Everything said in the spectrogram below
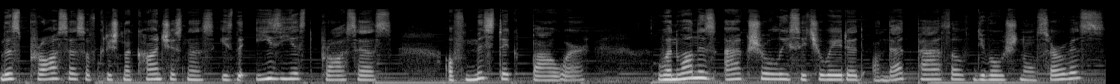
This process of Krishna consciousness is the easiest process of mystic power when one is actually situated on that path of devotional service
